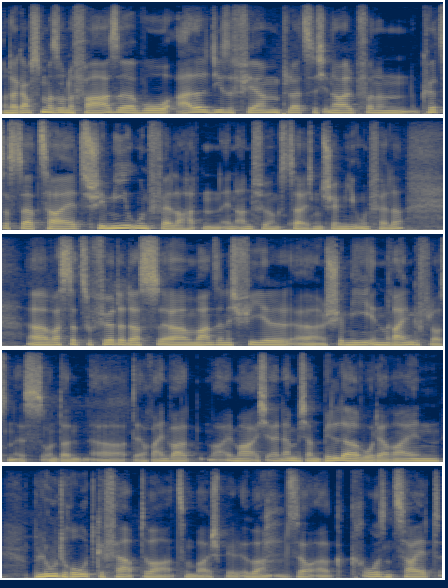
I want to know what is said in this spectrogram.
Und da gab es mal so eine Phase, wo all diese Firmen plötzlich innerhalb von kürzester Zeit Chemieunfälle hatten, in Anführungszeichen Chemieunfälle. Äh, was dazu führte, dass äh, wahnsinnig viel äh, Chemie in den Rhein geflossen ist. Und dann der Rhein war einmal, ich erinnere mich an Bilder, wo der Rhein blutrot gefärbt war, zum Beispiel, über so einen großen Zeit,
